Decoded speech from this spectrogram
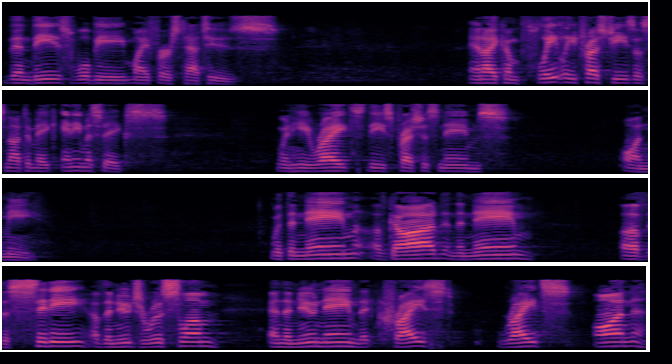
then these will be my first tattoos. And I completely trust Jesus not to make any mistakes when he writes these precious names on me. With the name of God and the name of the city of the New Jerusalem and the new name that Christ writes on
